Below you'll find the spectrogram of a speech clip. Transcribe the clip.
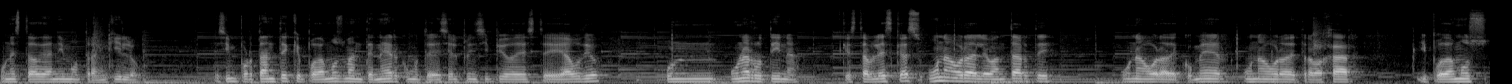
un estado de ánimo tranquilo. Es importante que podamos mantener, como te decía al principio de este audio, una rutina, que establezcas una hora de levantarte, una hora de comer, una hora de trabajar y podamos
